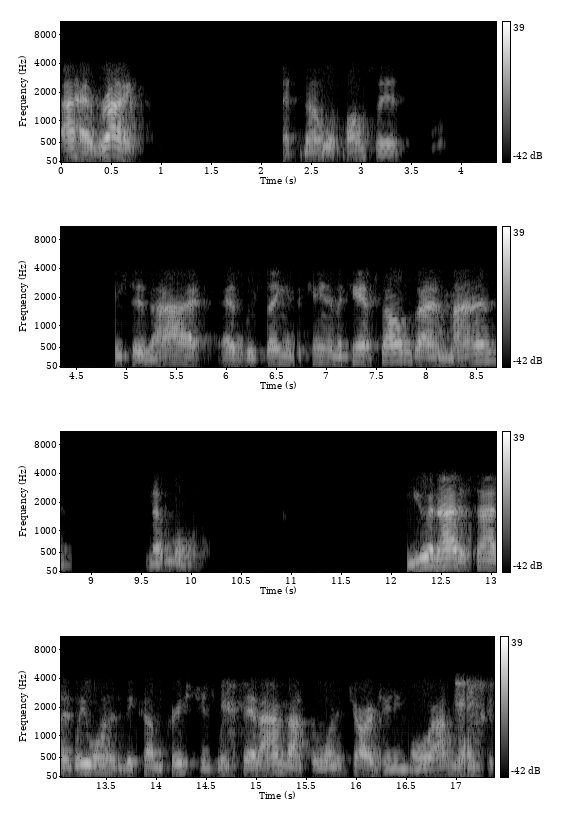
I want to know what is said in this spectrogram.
I have rights. That's not what Paul says. He says, I, as we sing in the camp, in the camp songs, I am mine no more. You and I decided we wanted to become Christians. We said, I'm not the one in charge anymore. I'm going to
